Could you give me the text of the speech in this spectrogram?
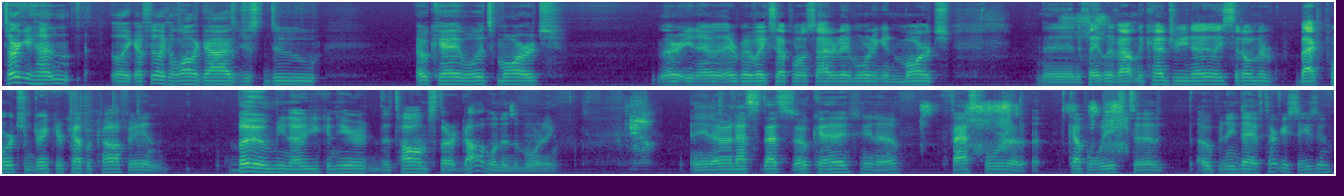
Turkey hunting, like I feel like a lot of guys just do okay, well it's March. They're you know, everybody wakes up on a Saturday morning in March. And if they live out in the country, you know, they sit on their back porch and drink their cup of coffee and boom, you know, you can hear the toms start gobbling in the morning. Yeah. You know, and that's that's okay, you know. Fast forward a, a couple weeks to opening day of turkey season.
